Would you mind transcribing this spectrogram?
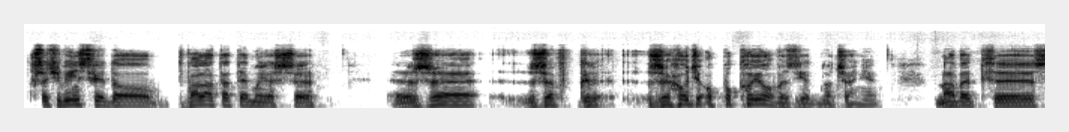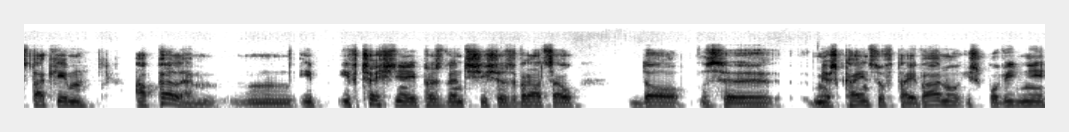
w przeciwieństwie do dwa lata temu jeszcze, że, że, w, że chodzi o pokojowe zjednoczenie. Nawet y, z takim apelem mm, i, i wcześniej prezydent Xi się zwracał do mieszkańców Tajwanu, iż powinni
